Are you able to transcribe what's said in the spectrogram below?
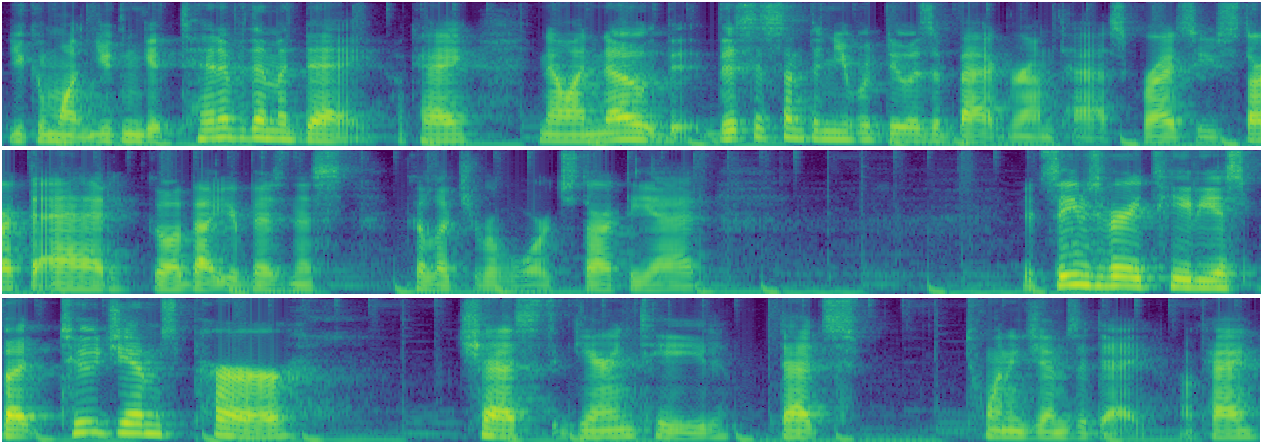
You can want you can get 10 of them a day, okay? Now I know th this is something you would do as a background task, right? So you start the ad, go about your business, collect your reward, start the ad. It seems very tedious, but 2 gems per chest guaranteed. That's 20 gems a day, okay?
